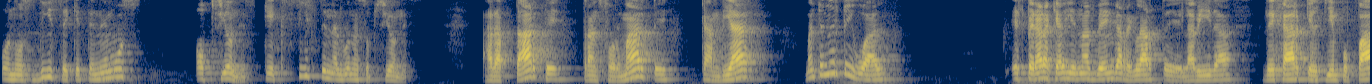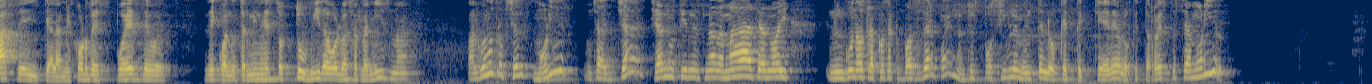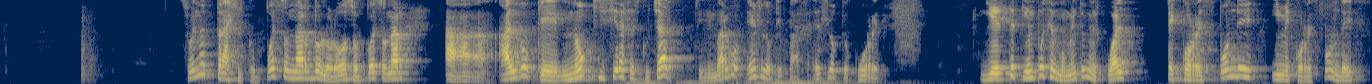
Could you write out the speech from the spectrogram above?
o nos dice que tenemos opciones, que existen algunas opciones. Adaptarte, transformarte, cambiar, mantenerte igual, esperar a que alguien más venga a arreglarte la vida, dejar que el tiempo pase y que a lo mejor después de, de cuando termine esto tu vida vuelva a ser la misma. ¿Alguna otra opción? Morir. O sea, ya, ya no tienes nada más, ya no hay ninguna otra cosa que puedas hacer, bueno, entonces posiblemente lo que te quede o lo que te reste sea morir. Suena trágico, puede sonar doloroso, puede sonar a algo que no quisieras escuchar. Sin embargo, es lo que pasa, es lo que ocurre. Y este tiempo es el momento en el cual te corresponde y me corresponde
